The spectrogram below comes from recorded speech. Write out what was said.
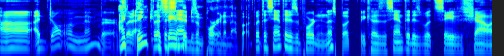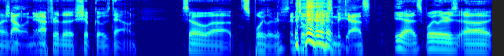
Uh, I don't remember. I but, think but the santhid Xanth- is important in that book. But the santhid is important in this book because the santhid is what saves Shallan, Shallan, yeah. after the ship goes down. So, uh, spoilers. Until she runs into gas. yeah, spoilers. Uh,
